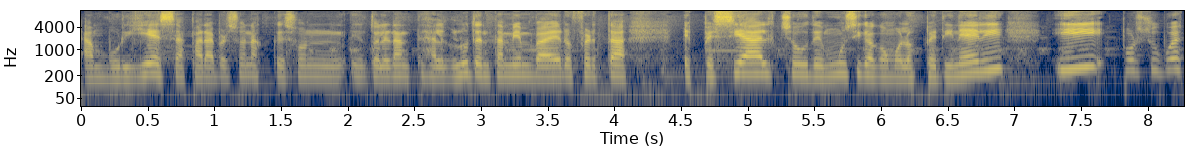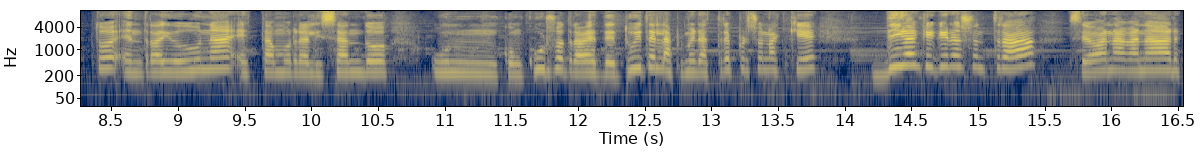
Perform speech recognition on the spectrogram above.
hamburguesas para personas que son intolerantes al gluten. También va a haber oferta especial, show de música como los Petinelli. Y por supuesto, en Radio Duna estamos realizando un concurso a través de Twitter. Las primeras tres personas que digan que quieren su entrada se van a ganar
